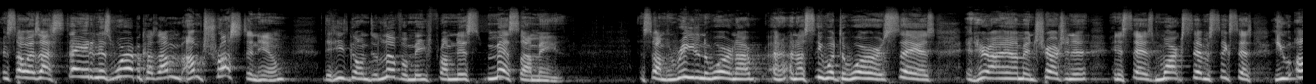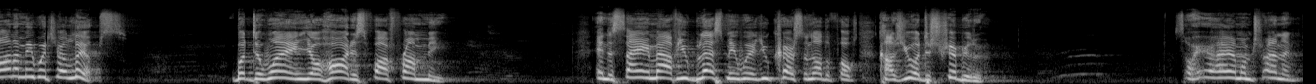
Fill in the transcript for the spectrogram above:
And so as I stayed in his word, because I'm, I'm trusting him that he's going to deliver me from this mess I'm in. And so I'm reading the word and I, and I see what the word says. And here I am in church and it, and it says, Mark 7 6 says, You honor me with your lips, but Dwayne, your heart is far from me. In the same mouth you bless me with, you cursing other folks because you're a distributor. So here I am, I'm trying to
